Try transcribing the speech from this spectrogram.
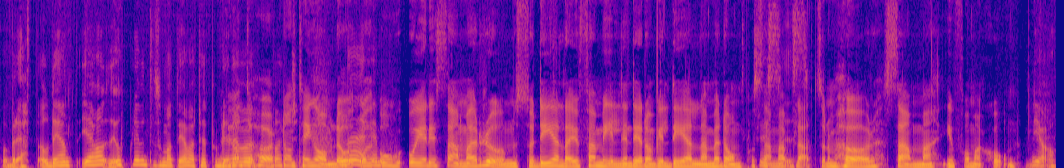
får berätta. Och det är, jag upplever inte som att det har varit ett problem. Jag har inte hört varit... någonting om det. Och, och, och, är det i samma rum, så delar ju familjen det de vill dela med dem på Precis. samma plats, så de hör samma information. Ja.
